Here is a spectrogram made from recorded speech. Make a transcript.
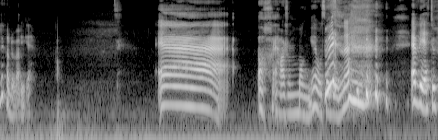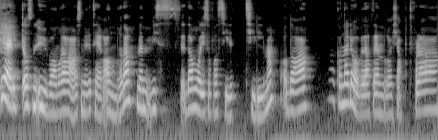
Det kan du velge. Eh, åh, jeg har så mange. Hvor skal jeg begynne? jeg vet jo ikke helt åssen uvaner jeg har som irriterer andre, da. Men hvis, da må de i så fall si det til meg. Og da kan jeg love deg at det endrer kjapt. For da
